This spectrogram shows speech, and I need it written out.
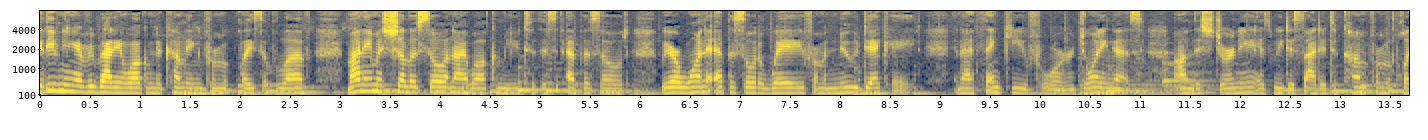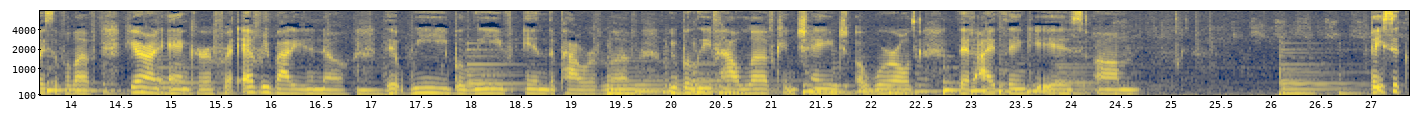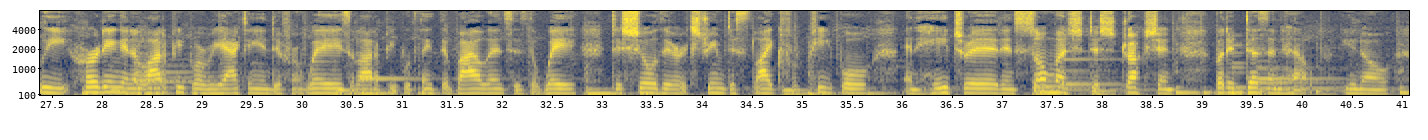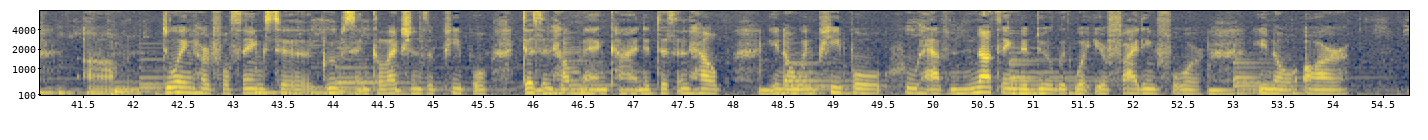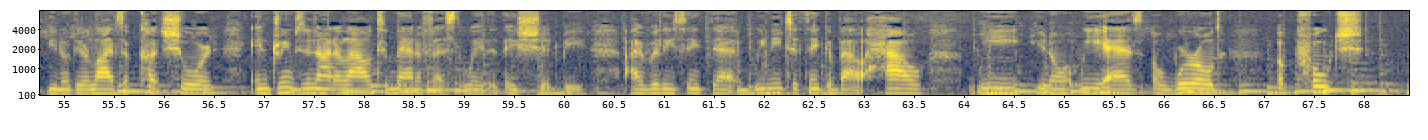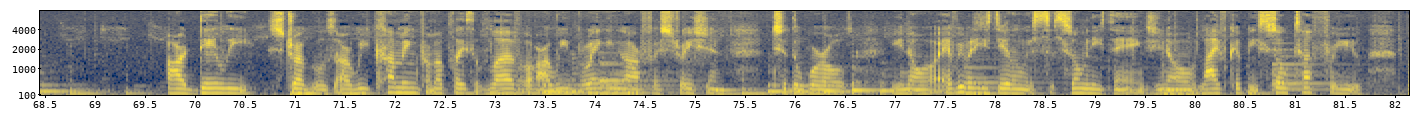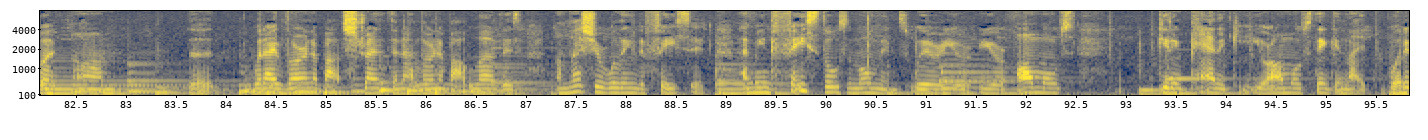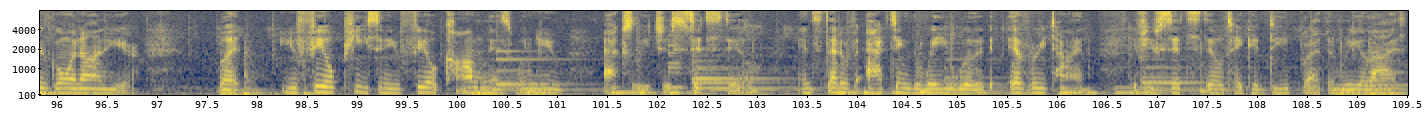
Good evening, everybody, and welcome to Coming from a Place of Love. My name is Shella So, and I welcome you to this episode. We are one episode away from a new decade, and I thank you for joining us on this journey as we decided to come from a place of love here on Anchor for everybody to know that we believe in the power of love. We believe how love can change a world that I think is. Um, basically hurting, and a lot of people are reacting in different ways. A lot of people think that violence is the way to show their extreme dislike for people and hatred and so much destruction, but it doesn't help, you know. Um, doing hurtful things to groups and collections of people doesn't help mankind. It doesn't help, you know, when people who have nothing to do with what you're fighting for, you know, are you know their lives are cut short and dreams are not allowed to manifest the way that they should be i really think that we need to think about how we you know we as a world approach our daily struggles? Are we coming from a place of love or are we bringing our frustration to the world? You know, everybody's dealing with so many things. You know, life could be so tough for you, but um, the what I learn about strength and I learn about love is unless you're willing to face it. I mean, face those moments where you're you're almost getting panicky. You're almost thinking like, what is going on here? But you feel peace and you feel calmness when you actually just sit still instead of acting the way you would every time. If you sit still, take a deep breath and realize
